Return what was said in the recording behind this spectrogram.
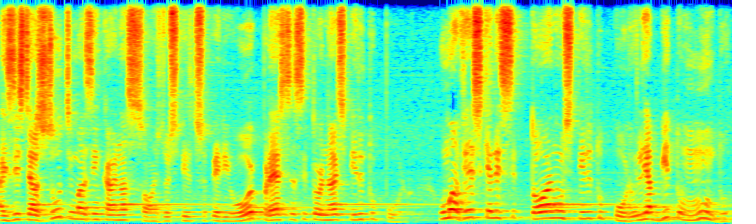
existem as últimas encarnações do espírito superior, prestes a se tornar espírito puro. Uma vez que ele se torna um espírito puro, ele habita o mundo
